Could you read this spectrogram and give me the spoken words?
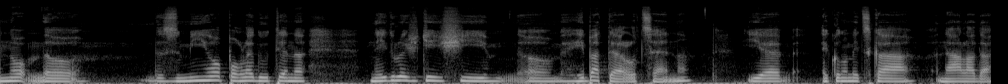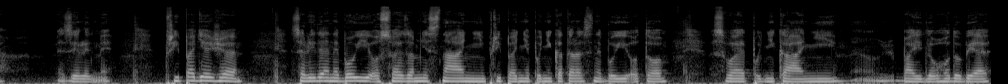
No, no, z mýho pohledu ten nejdůležitější um, hybatel cen je ekonomická nálada mezi lidmi. V případě, že se lidé nebojí o své zaměstnání, případně podnikatelé se nebojí o to svoje podnikání, mají dlouhodobě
